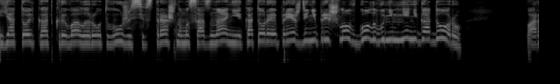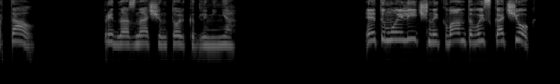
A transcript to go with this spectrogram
Я только открывала рот в ужасе, в страшном осознании, которое прежде не пришло в голову ни мне, ни Гадору. Портал предназначен только для меня. Это мой личный квантовый скачок,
